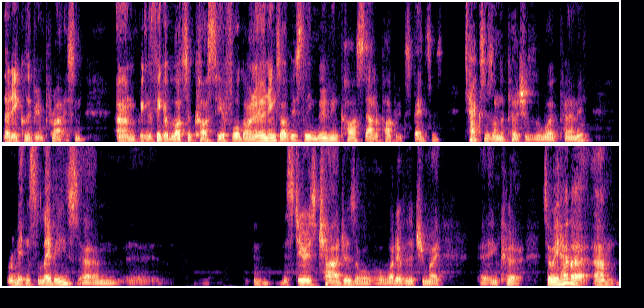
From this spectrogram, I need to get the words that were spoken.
that equilibrium price. And um, we can think of lots of costs here, foregone earnings, obviously, moving costs, out-of-pocket expenses, taxes on the purchase of the work permit, remittance levies, um, uh, mysterious charges or, or whatever that you may uh, incur. So we have a um,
